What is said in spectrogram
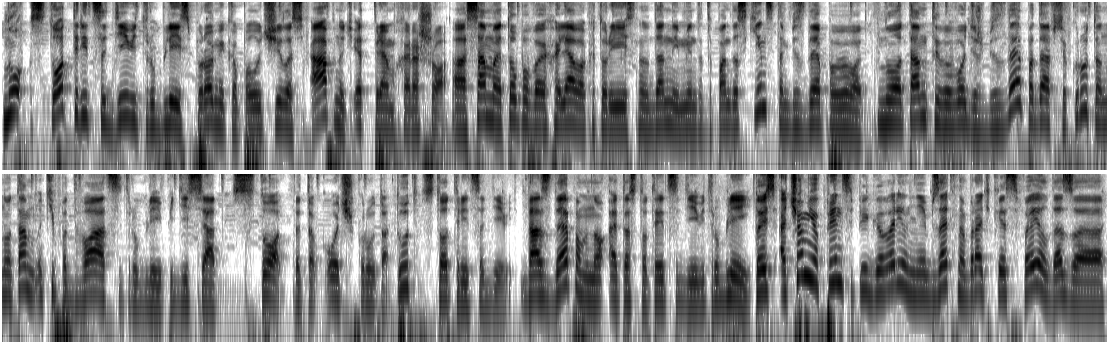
Ну, 139 рублей с промика получилось апнуть, это прям хорошо. А, самая топовая халява, которая есть на данный момент, это Panda Skins, там без депа вывод. Но там ты выводишь без депа, да, все круто, но там, ну, типа 20 рублей, 50, 100, это очень круто. Тут 139. Да, с депом, но это 139 рублей. То есть, о чем чем я, в принципе, и говорил, не обязательно брать Fail, да, за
